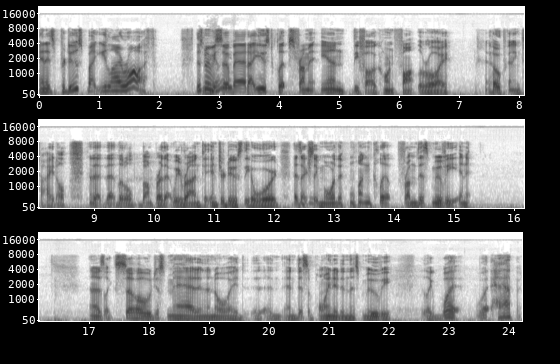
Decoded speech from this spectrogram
And it's produced by eli roth. This movie's so bad i used clips from it in the foghorn fauntleroy opening title that that little bumper that we run to introduce the award has mm-hmm. actually more than one clip from this movie in it. And i was like so just mad and annoyed and, and disappointed in this movie. Like what what happened?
